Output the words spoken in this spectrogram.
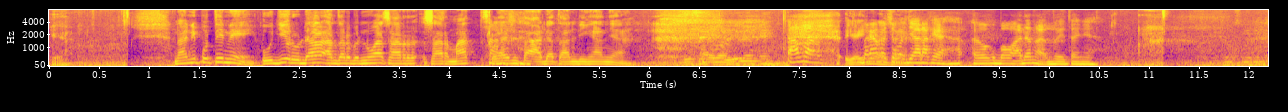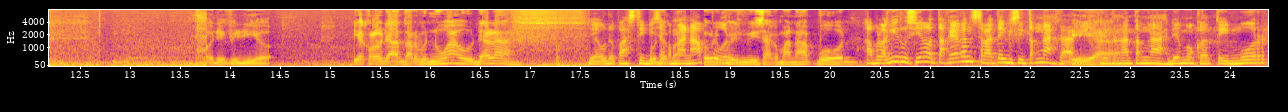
Iya. Nah ini putih nih, uji rudal antar benua Sar Sarmat klaim tak ada tandingannya. Apa? Ya, Berapa coba jarak ya? Kalau ke bawah ada nggak beritanya? Oh di video. Ya kalau udah antar benua udahlah. Ya udah pasti bisa Udah, ke mana pun. Udah bisa ke mana pun. Apalagi Rusia letaknya kan strategis di tengah kan, Iya. di tengah-tengah. Dia mau ke timur,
